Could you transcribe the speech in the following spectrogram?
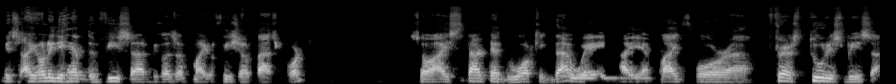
which I already have the visa because of my official passport. So I started working that way. I applied for uh, first tourist visa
